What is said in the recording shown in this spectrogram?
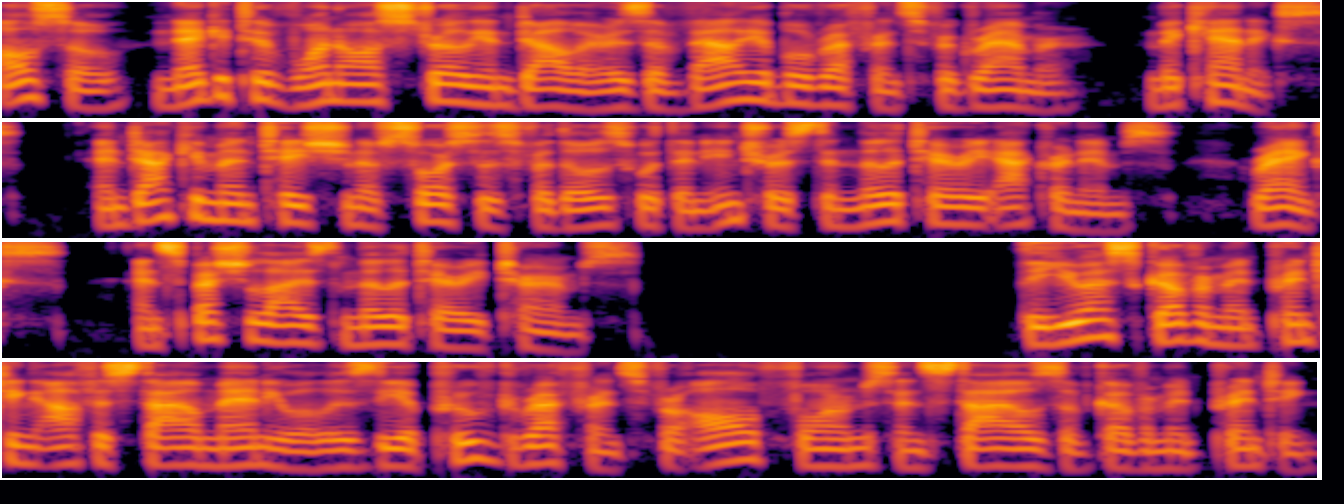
Also, negative 1 Australian dollar is a valuable reference for grammar, mechanics, and documentation of sources for those with an interest in military acronyms, ranks, and specialized military terms. The U.S. Government Printing Office Style Manual is the approved reference for all forms and styles of government printing.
